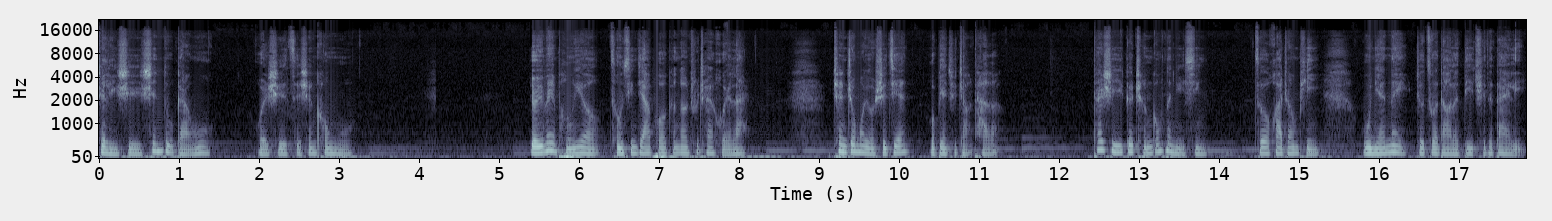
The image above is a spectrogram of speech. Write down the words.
这里是深度感悟，我是此生空无。有一位朋友从新加坡刚刚出差回来，趁周末有时间，我便去找她了。她是一个成功的女性，做化妆品，五年内就做到了地区的代理，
